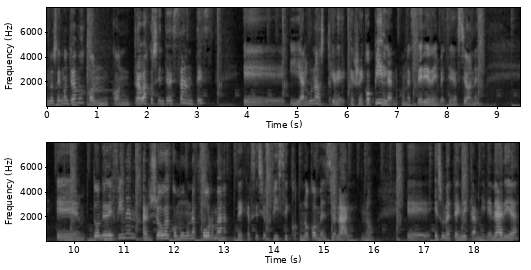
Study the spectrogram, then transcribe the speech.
nos encontramos con, trabajos interesantes eh, y algunos que, recopilan una serie de investigaciones eh, donde definen al yoga como una forma de ejercicio físico no convencional. Eh, es una técnica milenaria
